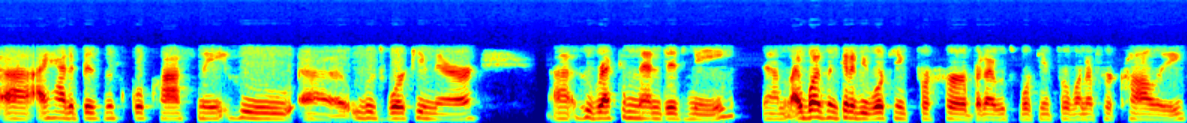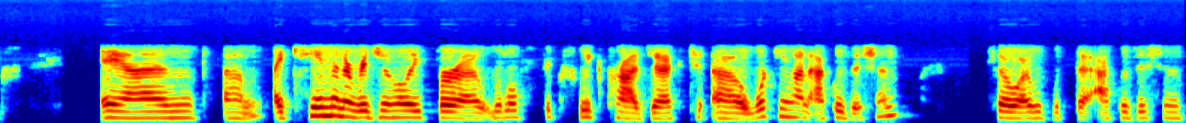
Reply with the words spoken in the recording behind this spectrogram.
Uh, I had a business school classmate who uh, was working there, uh, who recommended me. Um, I wasn't going to be working for her, but I was working for one of her colleagues. And um, I came in originally for a little six week project uh, working on acquisition. So I was with the acquisitions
